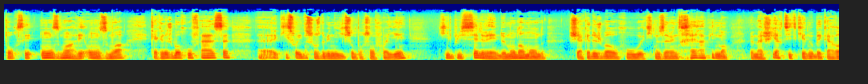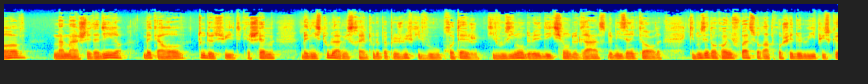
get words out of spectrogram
pour ces 11 mois, les 11 mois qu'Akadosh fasse, euh, qu'il soit une source de bénédiction pour son foyer, qu'il puisse s'élever de monde en monde chez Akadosh et qui nous amène très rapidement le Mashiach Tzidkenu Bekarov, Mamash, c'est-à-dire Bekarov, tout de suite, qu'Hachem bénisse tout le Ham Israël, tout le peuple juif, qu'il vous protège, qu'il vous inonde de bénédictions, de grâce, de miséricorde, qu'il nous aide encore une fois à se rapprocher de lui, puisque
